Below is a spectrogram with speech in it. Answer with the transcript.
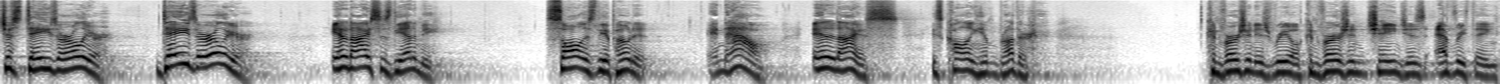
Just days earlier, days earlier, Ananias is the enemy, Saul is the opponent. And now, Ananias is calling him brother. Conversion is real. Conversion changes everything.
